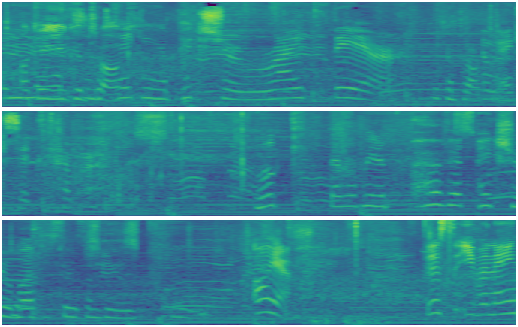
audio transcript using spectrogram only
Okay, you can talk. taking a picture right there. You can talk. I'm going to take the camera. Look, that would be the perfect picture, but say something with food. Oh yeah. This evening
